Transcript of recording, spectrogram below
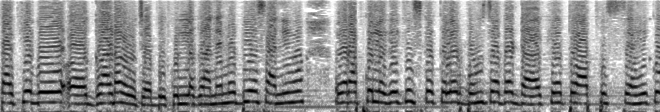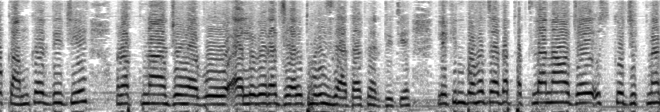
ताकि वो गाढ़ा हो जाए, बिल्कुल लगाने में भी आसानी हो। अगर आपको लगे कि उसका कलर बहुत ज़्यादा डार्क है तो आप उस स्याही को कम कर दीजिए और अपना जो है वो एलोवेरा जेल थोड़ी ज़्यादा कर दीजिए। लेकिन बहुत ज़्यादा पतला ना हो जाए, उसको जितना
